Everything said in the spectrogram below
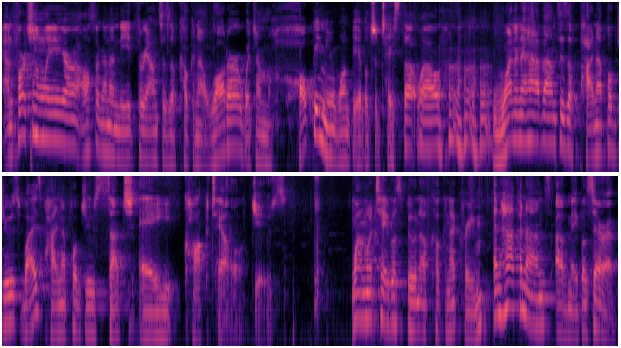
Unfortunately, you're also gonna need three ounces of coconut water, which I'm hoping you won't be able to taste that well. One and a half ounces of pineapple juice. Why is pineapple juice such a cocktail juice? One more tablespoon of coconut cream and half an ounce of maple syrup,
